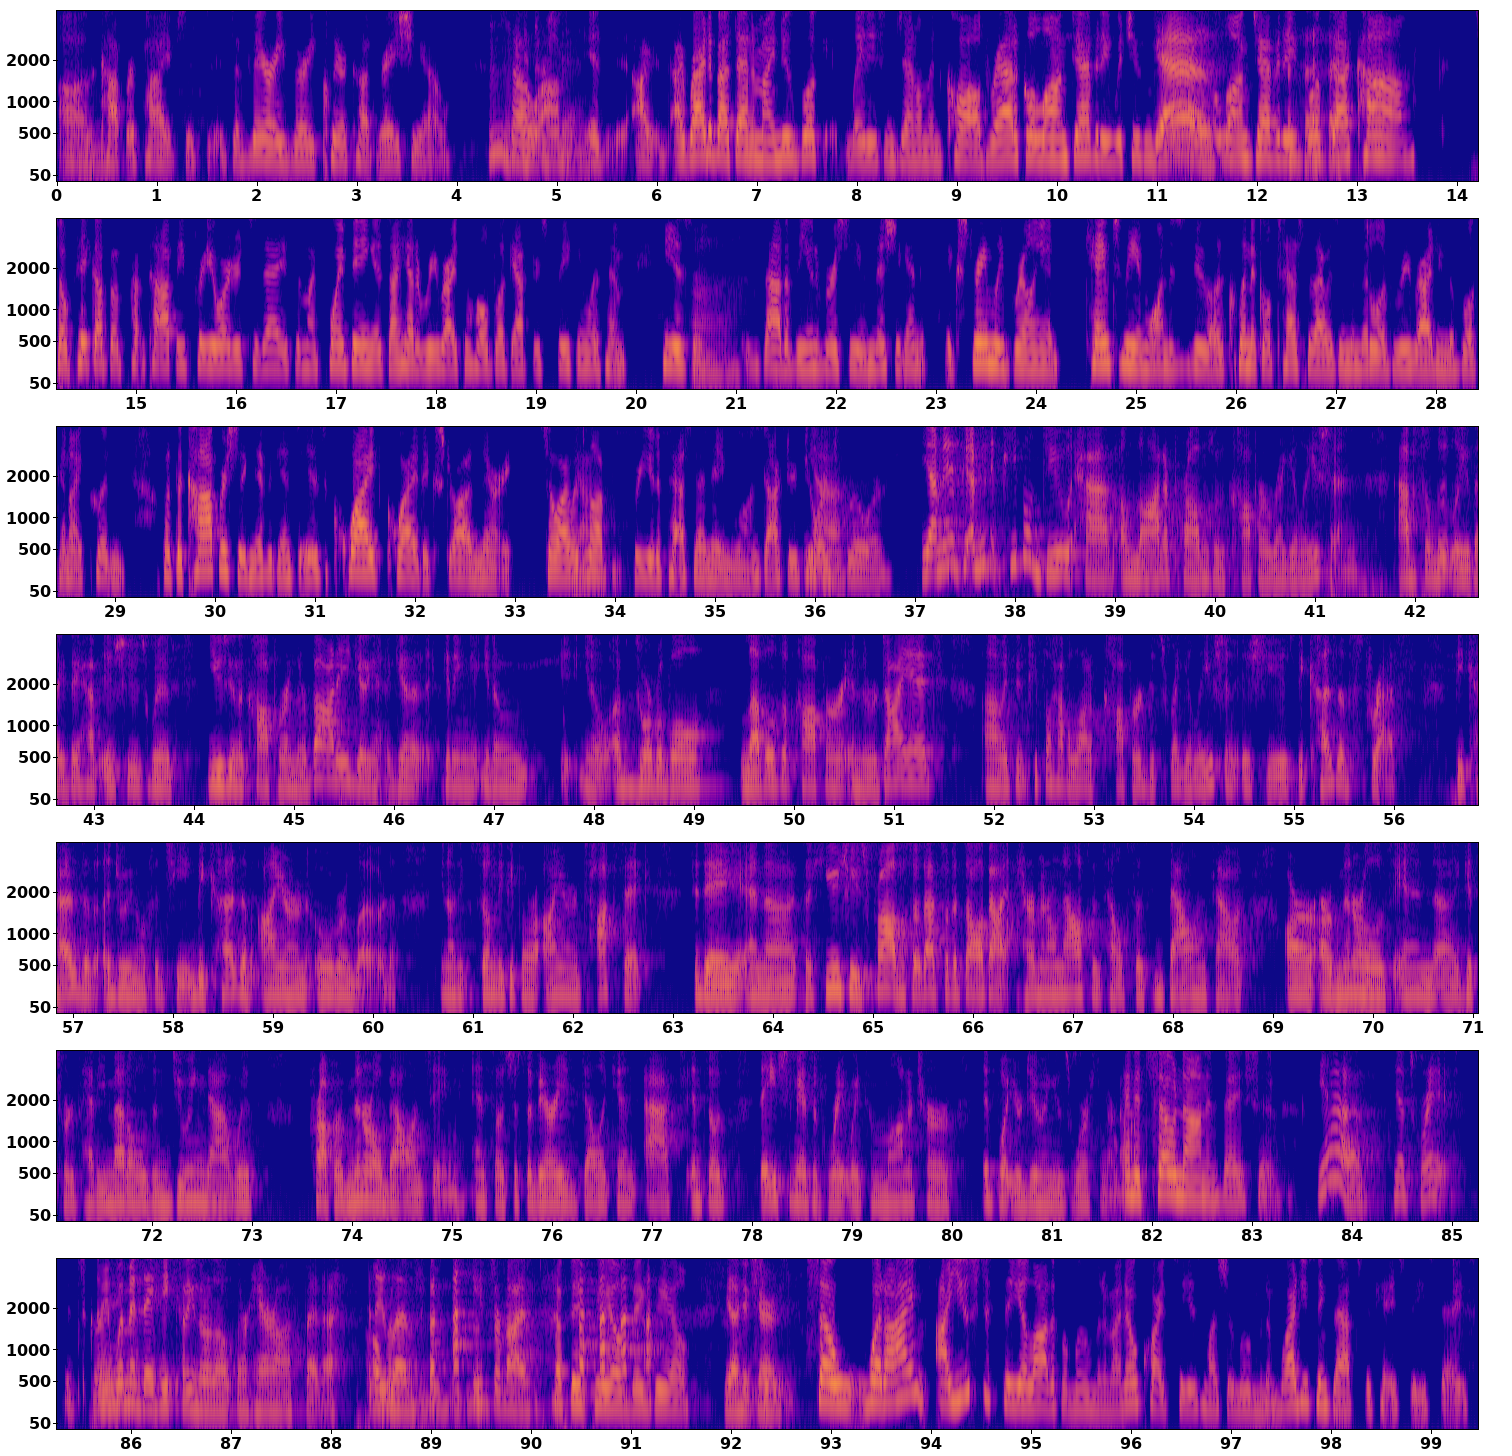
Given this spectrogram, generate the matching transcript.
uh, mm. copper pipes. It's, it's a very, very clear cut ratio. Mm, so um, it, I, I write about that in my new book, ladies and gentlemen, called Radical Longevity, which you can get yes. at radicallongevity.book.com. So pick up a copy, pre-order today. So my point being is, I had to rewrite the whole book after speaking with him. He is uh. he's out of the University of Michigan, extremely brilliant. Came to me and wanted to do a clinical test, but I was in the middle of rewriting the book and I couldn't. But the copper significance is quite, quite extraordinary. So I would yeah. love for you to pass that name along, Dr. George yeah. Brewer. Yeah, I mean, I mean, people do have a lot of problems with copper regulation. Absolutely, like they have issues with using the copper in their body, getting get getting you know you know absorbable levels of copper in their diet. Um, I think people have a lot of copper dysregulation issues because of stress, because of adrenal fatigue, because of iron overload. You know, I think so many people are iron toxic today and uh, it's a huge huge problem. So that's what it's all about. Hair mineral analysis helps us balance out our, our minerals and uh, get sort of heavy metals and doing that with proper mineral balancing. And so it's just a very delicate act. And so it's the HMA is a great way to monitor if what you're doing is working or not. and it's so non-invasive. Yeah. Yeah it's great. It's great i mean women they hate cutting their their hair off but uh, oh, they live. You survive but big deal big deal. Yeah who cares? so, so, what i'm i used to see a lot of aluminum. I don't quite see as much aluminum. Why do you think that's the case these days?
